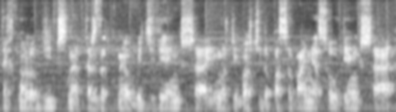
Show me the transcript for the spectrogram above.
technologiczne też zaczynają być większe i możliwości dopasowania są większe,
